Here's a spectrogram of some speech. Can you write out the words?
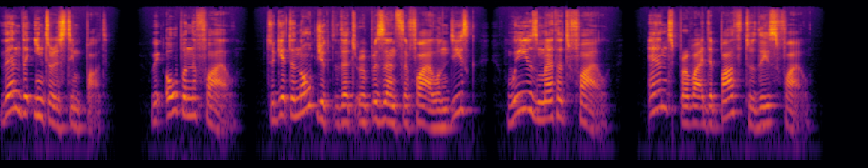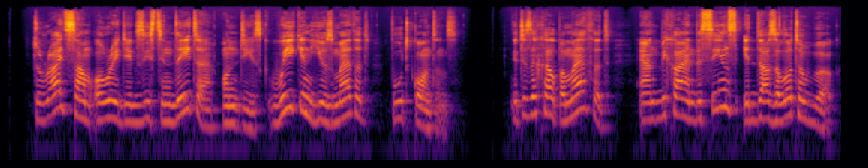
Then the interesting part. We open a file. To get an object that represents a file on disk, we use method file and provide a path to this file. To write some already existing data on disk, we can use method putContents. It is a helper method and behind the scenes it does a lot of work.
